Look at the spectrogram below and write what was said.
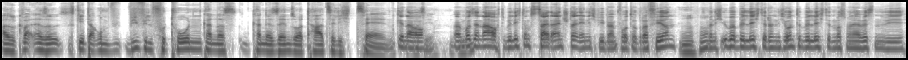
also, also es geht darum, wie, wie viel Photonen kann das, kann der Sensor tatsächlich zählen. Genau. Quasi. Man muss ja nach auch die Belichtungszeit einstellen, ähnlich wie beim Fotografieren. Mhm. Wenn man nicht überbelichtet und nicht unterbelichtet, muss man ja wissen, wie,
